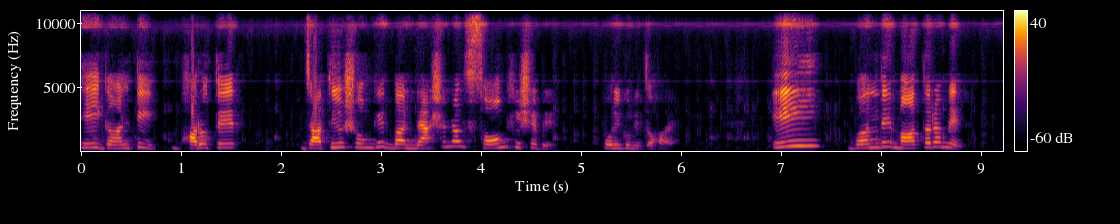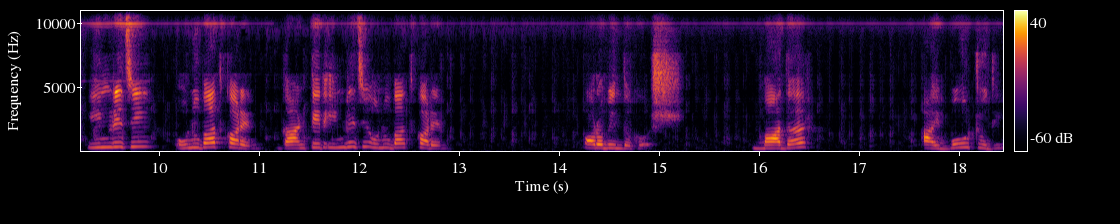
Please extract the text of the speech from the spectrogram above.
এই গানটি ভারতের জাতীয় সংগীত বা ন্যাশনাল সং হিসেবে পরিগণিত হয়। এই বন্দে মাতারামের ইংরেজি অনুবাদ করেন, গানটির ইংরেজি অনুবাদ করেন Aurobindo Ghosh. Mother I bow to thee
